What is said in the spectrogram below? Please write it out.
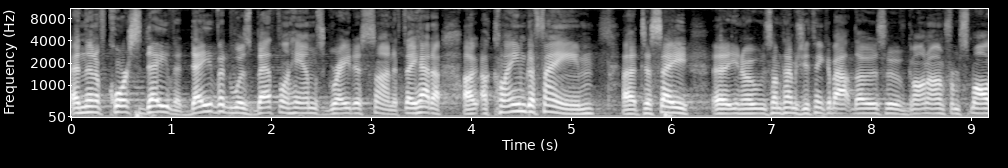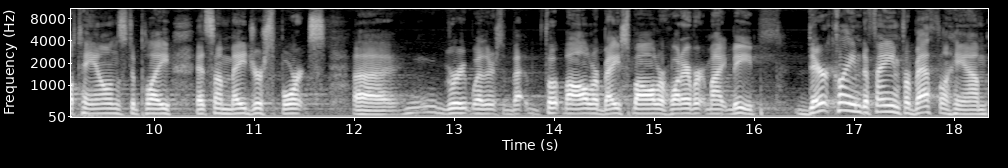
And then, of course, David. David was Bethlehem's greatest son. If they had a, a, a claim to fame uh, to say, uh, you know, sometimes you think about those who have gone on from small towns to play at some major sports uh, group, whether it's football or baseball or whatever it might be. Their claim to fame for Bethlehem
